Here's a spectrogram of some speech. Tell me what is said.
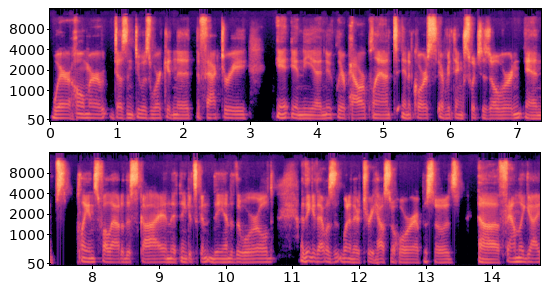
where Homer doesn't do his work in the, the factory in, in the uh, nuclear power plant. And of course, everything switches over and, and planes fall out of the sky and they think it's gonna, the end of the world. I think that was one of their Treehouse of Horror episodes. Uh, Family Guy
